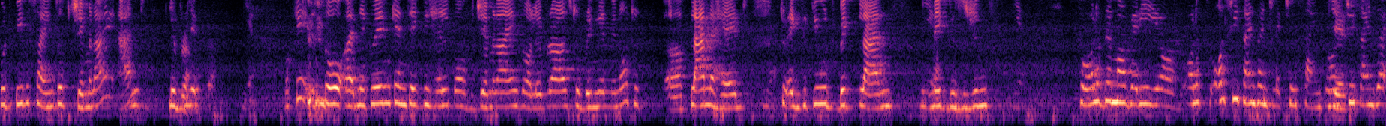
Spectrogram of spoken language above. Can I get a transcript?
would be the signs of Gemini and Libra. Libra. Yes. Okay, so an Aquarian can take the help of Geminis or Libras to bring in, you know, to uh, plan ahead, Yes. to execute big plans, Yeah. make decisions. Yes. So all of them are very. Uh, all of all three signs are intellectual signs. All Yes. three signs are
